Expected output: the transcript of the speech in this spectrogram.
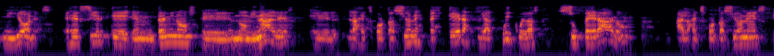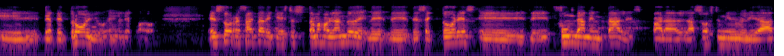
millones. Es decir, que en términos eh, nominales, las exportaciones pesqueras y acuícolas superaron a las exportaciones eh, de petróleo en el Ecuador. Esto resalta de que estamos hablando de, sectores eh, fundamentales para la sostenibilidad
